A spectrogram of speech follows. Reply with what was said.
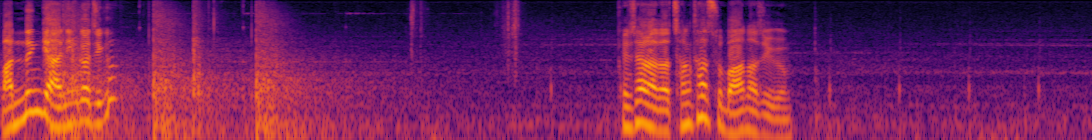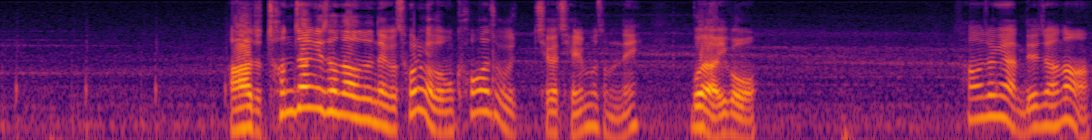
맞는 게 아닌가 지금? 괜찮아 나 장탄수 많아 지금 아, 저 천장에서 나오는 애가 소리가 너무 커가지고 제가 제일 무섭네. 뭐야, 이거. 상호정이 안 되잖아.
